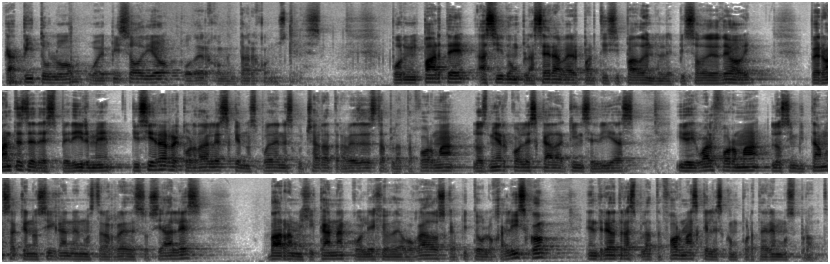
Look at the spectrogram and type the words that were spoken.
capítulo o episodio poder comentar con ustedes. Por mi parte, ha sido un placer haber participado en el episodio de hoy. Pero antes de despedirme, quisiera recordarles que nos pueden escuchar a través de esta plataforma los miércoles cada 15 días y de igual forma los invitamos a que nos sigan en nuestras redes sociales, barra mexicana, Colegio de Abogados, capítulo Jalisco, entre otras plataformas que les comportaremos pronto,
